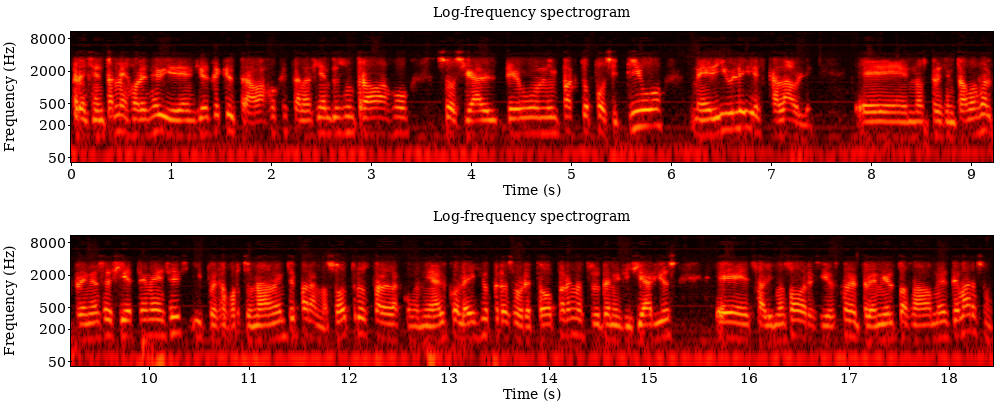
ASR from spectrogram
presentan mejores evidencias de que el trabajo que están haciendo es un trabajo social de un impacto positivo, medible y escalable. Eh, nos presentamos al premio hace siete meses y pues afortunadamente para nosotros, para la comunidad del colegio, pero sobre todo para nuestros beneficiarios, eh, salimos favorecidos con el premio el pasado mes de marzo.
